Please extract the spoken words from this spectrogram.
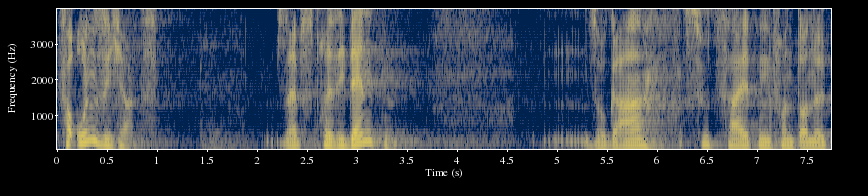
verunsichert. Selbst Präsidenten, sogar zu Zeiten von Donald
